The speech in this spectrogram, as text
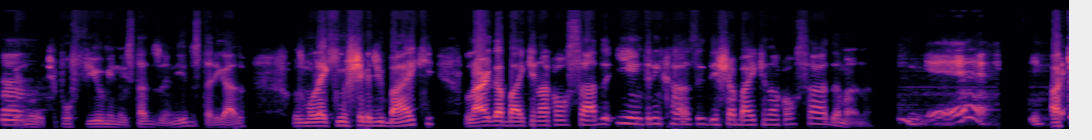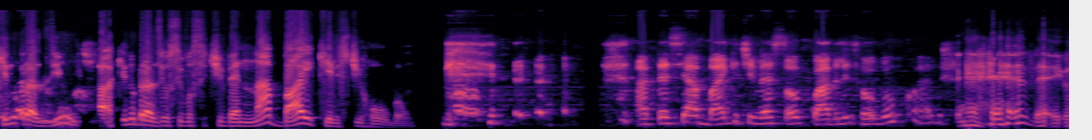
Ah. tipo, filme nos Estados Unidos, tá ligado? Os molequinhos chegam de bike, larga a bike na calçada e entra em casa e deixa a bike na calçada, mano. É. Aqui no Brasil, aqui no Brasil, se você tiver na bike, eles te roubam. Até se a bike tiver só o quadro, eles roubam o quadro. É, velho.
